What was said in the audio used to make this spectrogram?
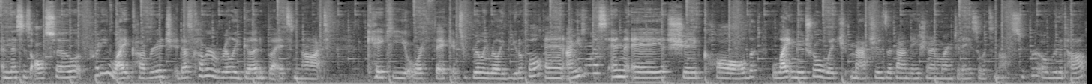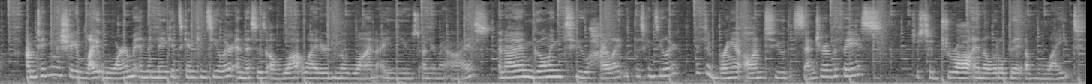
And this is also pretty light coverage. It does cover really good, but it's not cakey or thick. It's really, really beautiful. And I'm using this in a shade called Light Neutral, which matches the foundation I'm wearing today, so it's not super over the top. I'm taking the shade Light Warm in the Naked Skin Concealer, and this is a lot lighter than the one I used under my eyes. And I am going to highlight with this concealer. I like to bring it onto the center of the face, just to draw in a little bit of light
